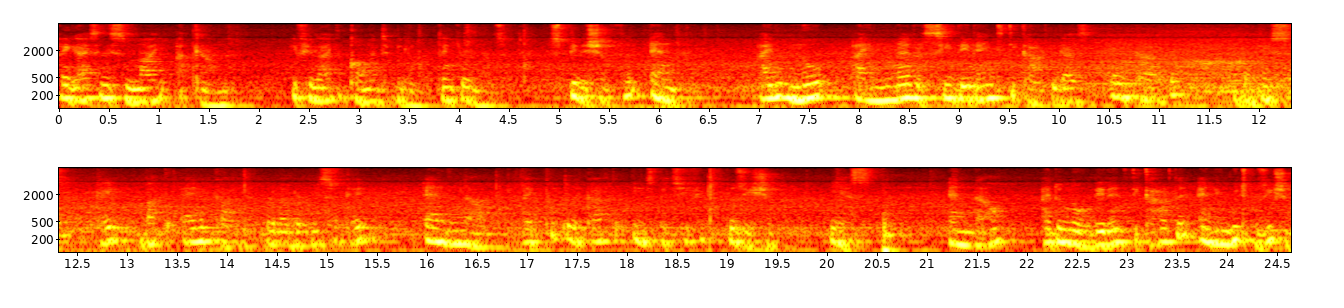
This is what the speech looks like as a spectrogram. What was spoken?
Hey guys, this is my account. If you like, comment below. Thank you very much. Speed shuffle and I know I never see the identity card, guys. Any card, this, okay? But any card, remember this, okay? And now I put the card in specific position. Yes. And now I don't know the identity card and in which position,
